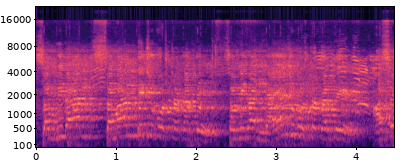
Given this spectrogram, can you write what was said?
संविधान समानतेची गोष्ट करते संविधान न्यायाची गोष्ट करते असं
